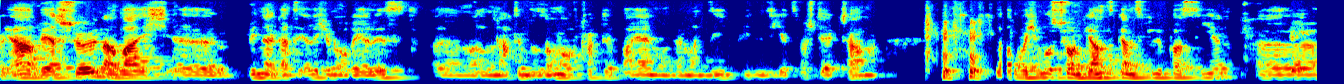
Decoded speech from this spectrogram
Ja, wäre schön, aber ich äh, bin ja ganz ehrlich und auch Realist. Äh, also nach dem Saisonauftakt der Bayern und wenn man sieht, wie sie sich jetzt verstärkt haben, ich glaube, ich muss schon ganz, ganz viel passieren. Äh,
